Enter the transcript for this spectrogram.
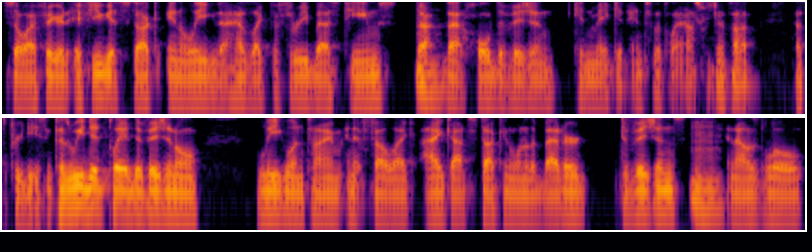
So I figured if you get stuck in a league that has like the three best teams, that Mhm. that whole division can make it into the playoffs, which I thought that's pretty decent. Because we did play a divisional league one time and it felt like I got stuck in one of the better divisions hmm and I was a little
